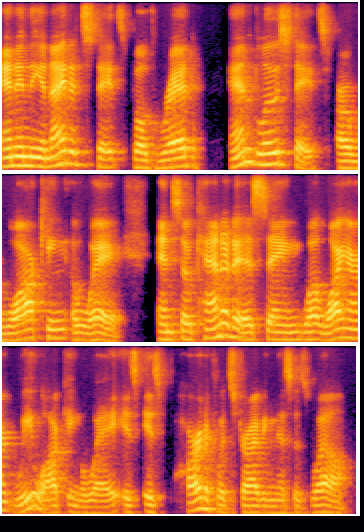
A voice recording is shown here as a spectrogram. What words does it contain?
And in the United States, both red and blue states are walking away. And so Canada is saying, well, why aren't we walking away? Is, is part of what's driving this as well.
